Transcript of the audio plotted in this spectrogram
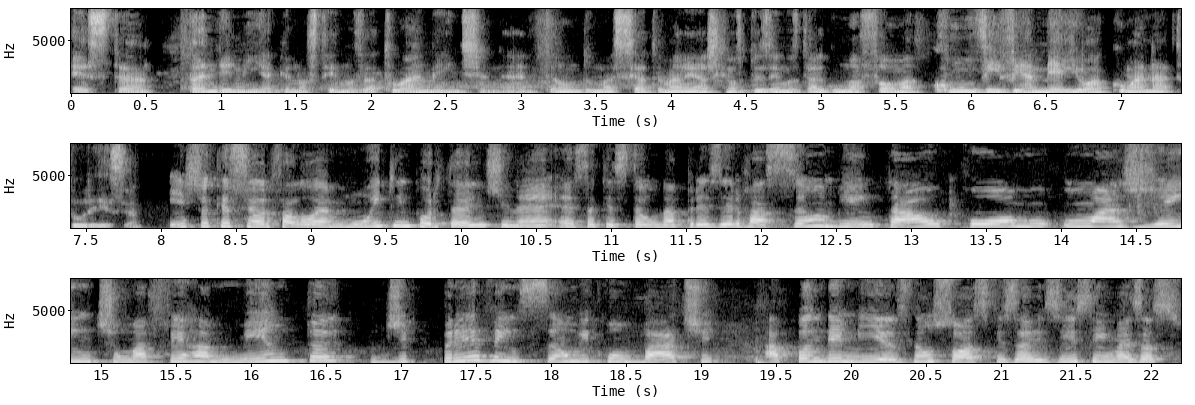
esta pandemia que nós temos atualmente, né? Então, de uma certa maneira, acho que nós precisamos de alguma forma conviver melhor com a natureza. Isso que o senhor falou é muito importante, né? Essa questão da preservação ambiental como um agente, uma ferramenta de prevenção e combate a pandemias, não só as que já existem, mas as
